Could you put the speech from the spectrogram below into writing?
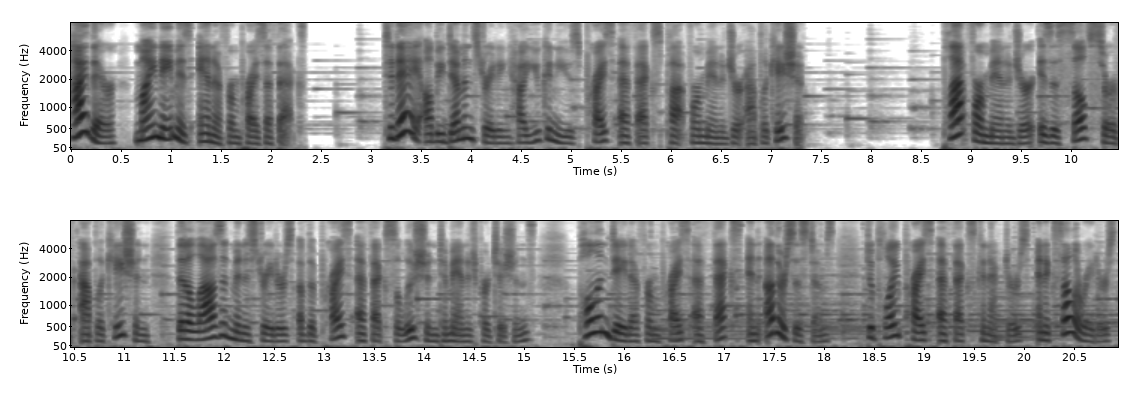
Hi there, my name is Anna from PriceFX. Today, I'll be demonstrating how you can use PriceFX Platform Manager application. Platform Manager is a self-serve application that allows administrators of the PriceFX solution to manage partitions, pull in data from PriceFX and other systems, deploy PriceFX connectors and accelerators,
